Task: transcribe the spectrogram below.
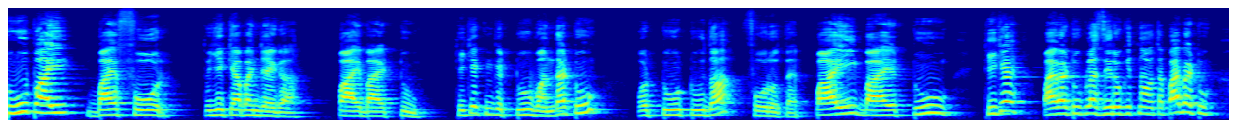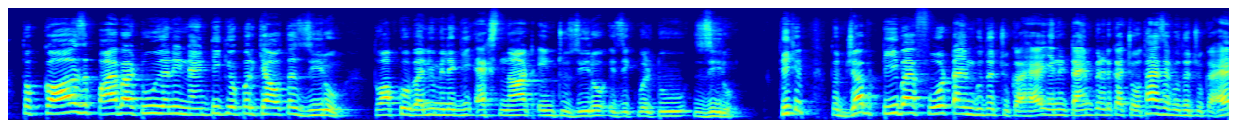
टू पाई बाय फोर तो ये क्या बन जाएगा? पाई बाय टू ठीक है? क्योंकि टू वन द टू और टू टू द फोर होता है। पाई बाय टू ठीक है? Pi by two plus zero कितना होता है? पाई बाय टू तो कॉज पाई बाय टू यानी नाइनटी के ऊपर क्या होता है? ज़ीरो तो आपको वैल्यू मिलेगी X naught into zero is equal to zero ठीक है? तो जब टी बाय फोर टाइम गुजर चुका है, यानी टाइम पीरियड का चौथा ऐसा गुजर चुका है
